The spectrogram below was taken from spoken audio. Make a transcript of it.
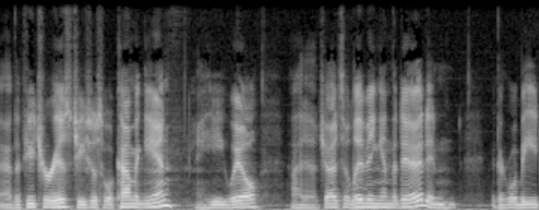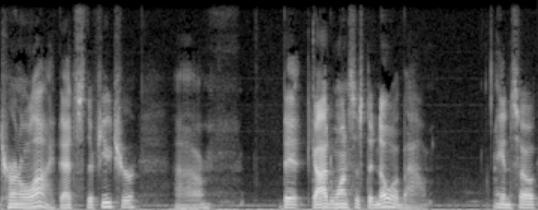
uh, the future is Jesus will come again. He will uh, judge the living and the dead, and there will be eternal life. That's the future that God wants us to know about. And so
